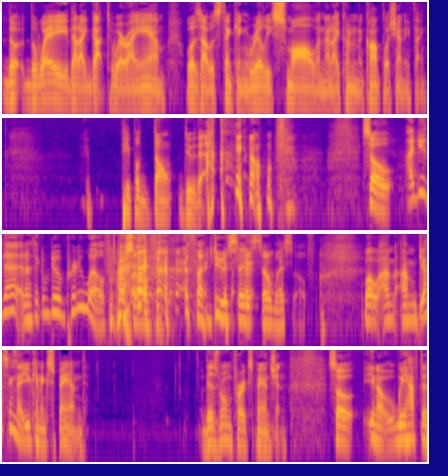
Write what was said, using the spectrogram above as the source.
the the way that i got to where i am was i was thinking really small and that i couldn't accomplish anything people don't do that you know so I do that, and I think I'm doing pretty well for myself, if I do say so myself. well i'm i'm guessing that you can expand. There's room for expansion. So you know we have to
